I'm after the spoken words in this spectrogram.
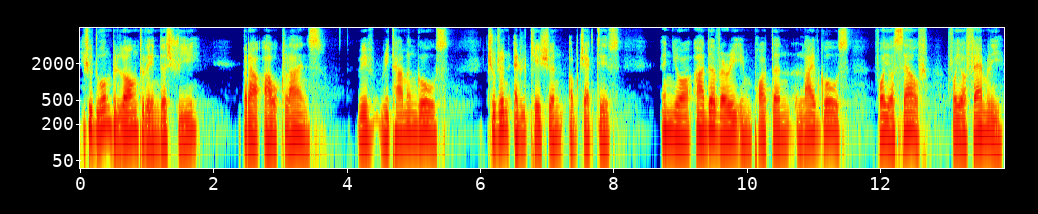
if you don't belong to the industry but are our clients with retirement goals, children education objectives, and your other very important life goals for yourself, for your family,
